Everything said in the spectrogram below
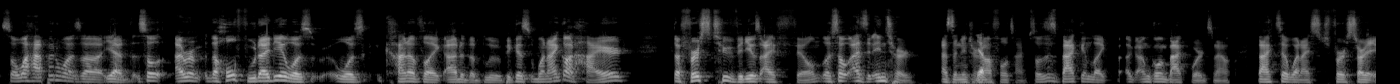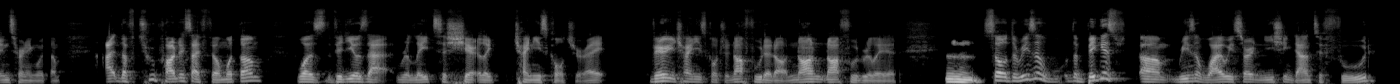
so what happened was uh yeah so i rem- the whole food idea was was kind of like out of the blue because when i got hired the first two videos i filmed so as an intern as an intern yep. not full-time. So this is back in like i'm going backwards now back to when i first started interning with them. I, the two projects i filmed with them was videos that relate to share like chinese culture right? Very chinese culture not food at all non not food related Mm. So the reason, the biggest um, reason why we started niching down to food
